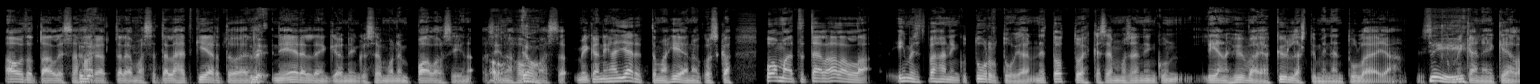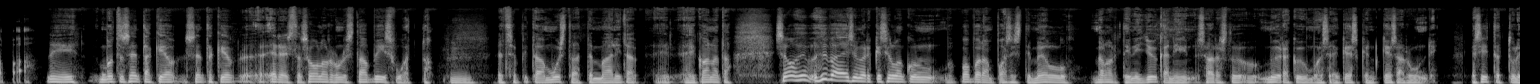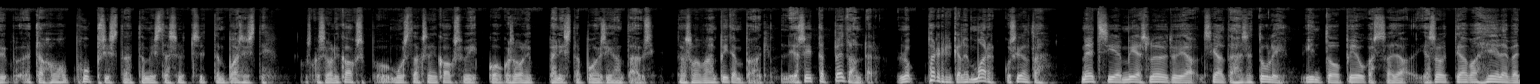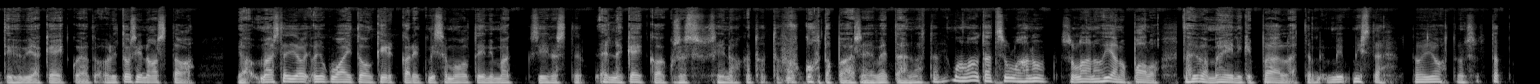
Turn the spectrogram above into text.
autotallissa harjoittelemassa, että lähdet kiertoon, niin, niin edelleenkin on niin kuin semmoinen palo siinä, siinä joo. hommassa, mikä on ihan järjettömän hieno, koska huomaa, että tällä alalla ihmiset vähän niin kuin turtuu ja ne tottuu ehkä semmoisen niin kuin liian hyvä ja kyllästyminen tulee ja Niin. mikään ei kelpaa. Niin, mutta sen takia, sen takia edellistä soolorundista on viisi vuotta. Hmm. Että se pitää muistaa, että mä niitä ei, ei kannata. Se on hy, hyvä esimerkki silloin, kun Poperan pasisti Mellu, Melartini Jykä, niin sairastui myyräkyymoiseen kesken kesärundi. Ja sitten tuli, että hu- hupsista, että mistä nyt sitten pasisti. Koska se oli kaksi, muistaakseni kaksi viikkoa, kun se oli pelistä pois ihan täysin. Taisi olla vähän pitempäänkin. Ja sitten Petander. No perkele Markku sieltä metsien mies löytyi ja sieltähän se tuli intoa piukassa ja, ja soitti aivan helvetin hyviä keikkoja. Oli tosi nastaa. Ja mä sitten jo, joku aitoon kirkkarit, missä me oltiin, niin mä siinä sitten ennen keikkaa, kun se siinä katsoin, että "Huh, kohta pääsee vetämään. Mä sanoin, jumalauta, että sullahan on, sullahan on hieno palo, että hyvä meininki päällä, että mi, mistä toi johtuu.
